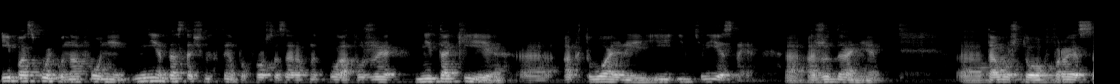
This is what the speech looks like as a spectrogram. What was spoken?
И поскольку на фоне недостаточных темпов роста заработных плат уже не такие э, актуальные и интересные э, ожидания, того, что ФРС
